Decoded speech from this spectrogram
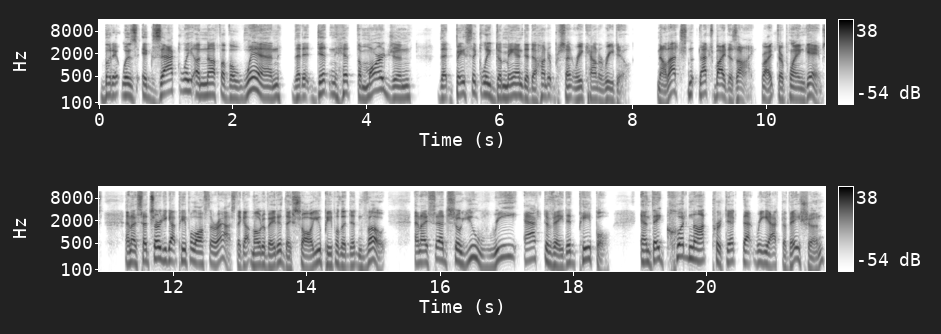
But it was exactly enough of a win that it didn't hit the margin that basically demanded 100% recount or redo. Now that's that's by design, right? They're playing games. And I said, "Sir, you got people off their ass. They got motivated. They saw you, people that didn't vote." And I said, "So you reactivated people, and they could not predict that reactivation,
